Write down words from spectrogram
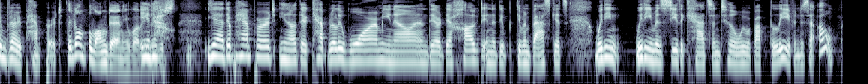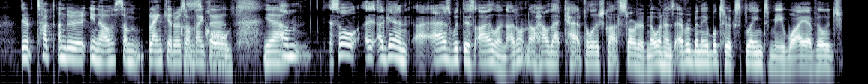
They're very pampered. They don't belong to anybody. You know, just- yeah, they're pampered. You know, they're kept really warm. You know, and they're they're hugged and they're given baskets. We didn't we didn't even see the cats until we were about to leave, and they said, "Oh, they're tucked under you know some blanket or something like cold. that." Yeah. Um, so again, as with this island, I don't know how that cat village got started. No one has ever been able to explain to me why a village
